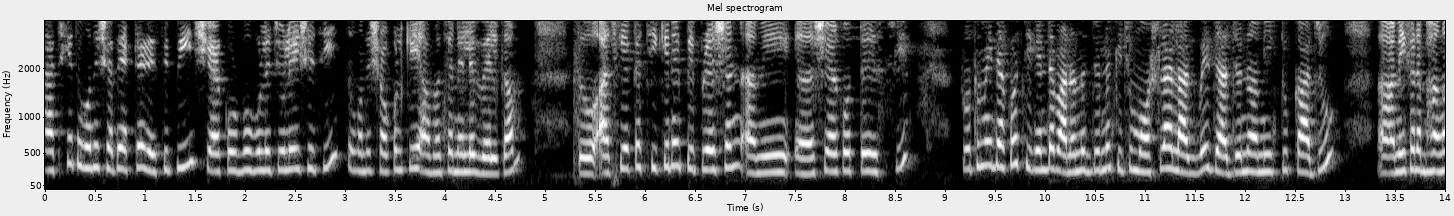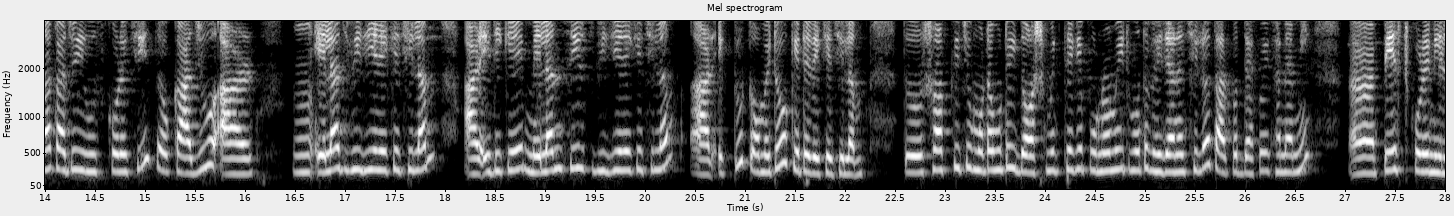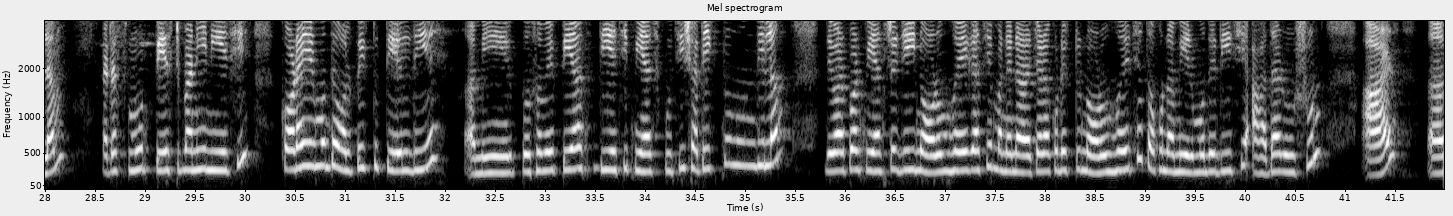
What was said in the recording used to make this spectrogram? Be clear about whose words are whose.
Speaker 1: আজকে তোমাদের সাথে একটা রেসিপি শেয়ার করব বলে চলে এসেছি। তোমাদের সকলকে আমার চ্যানেলে ওয়েলকাম তো আজকে একটা চিকেনের প্রিপারেশন আমি শেয়ার করতে এসেছি। প্রথমেই দেখো চিকেনটা বানানোর জন্য কিছু মশলা লাগবে, যার জন্য আমি একটু কাজু। আমি এখানে ভাঙা কাজু ইউজ করেছি। তো কাজু আর এলাচ ভিজিয়ে রেখেছিলাম। আর এদিকে মেলান সিডস ভিজিয়ে রেখেছিলাম। আর একটু টমেটোও কেটে রেখেছিলাম। তো সব কিছু মোটামুটি দশ মিনিট থেকে পনেরো মিনিট মতো ভেজানো ছিল। তারপর দেখো এখানে আমি পেস্ট করে নিলাম। একটা স্মুথ পেস্ট বানিয়ে নিয়েছি। কড়াইয়ের মধ্যে অল্প একটু তেল দিয়ে আমি প্রথমে পেঁয়াজ দিয়েছি, পেঁয়াজ কুচি সাথে একটু নুন দিলাম। দেওয়ার পর পেঁয়াজটা যেই নরম হয়ে গেছে মানে নাড়াচাড়া করে একটু নরম হয়েছে, তখন আমি এর মধ্যে দিয়েছি আদা, রসুন আর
